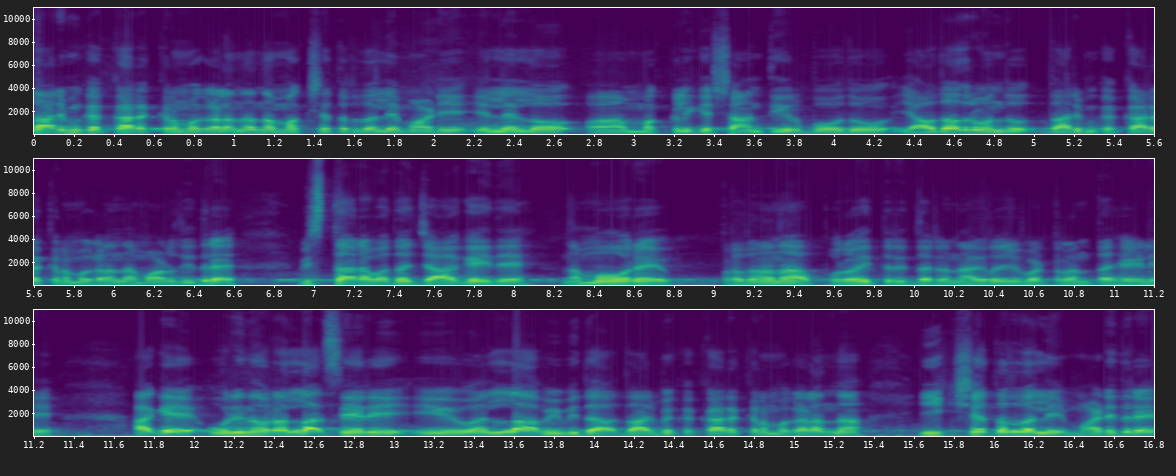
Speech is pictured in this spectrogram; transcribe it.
ಧಾರ್ಮಿಕ ಕಾರ್ಯಕ್ರಮಗಳನ್ನು ನಮ್ಮ ಕ್ಷೇತ್ರದಲ್ಲೇ ಮಾಡಿ, ಎಲ್ಲೆಲ್ಲೋ ಮಕ್ಕಳಿಗೆ ಶಾಂತಿ ಇರ್ಬೋದು, ಯಾವುದಾದ್ರೂ ಒಂದು ಧಾರ್ಮಿಕ ಕಾರ್ಯಕ್ರಮಗಳನ್ನು ಮಾಡೋದಿದ್ರೆ ವಿಸ್ತಾರವಾದ ಜಾಗ ಇದೆ. ನಮ್ಮವರೇ ಪ್ರಧಾನ ಪುರೋಹಿತರಿದ್ದಾರೆ, ನಾಗರಾಜ ಭಟ್ರು ಅಂತ ಹೇಳಿ. ಹಾಗೆ ಊರಿನವರೆಲ್ಲ ಸೇರಿ ಈ ಎಲ್ಲ ವಿವಿಧ ಧಾರ್ಮಿಕ ಕಾರ್ಯಕ್ರಮಗಳನ್ನು ಈ ಕ್ಷೇತ್ರದಲ್ಲಿ ಮಾಡಿದರೆ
